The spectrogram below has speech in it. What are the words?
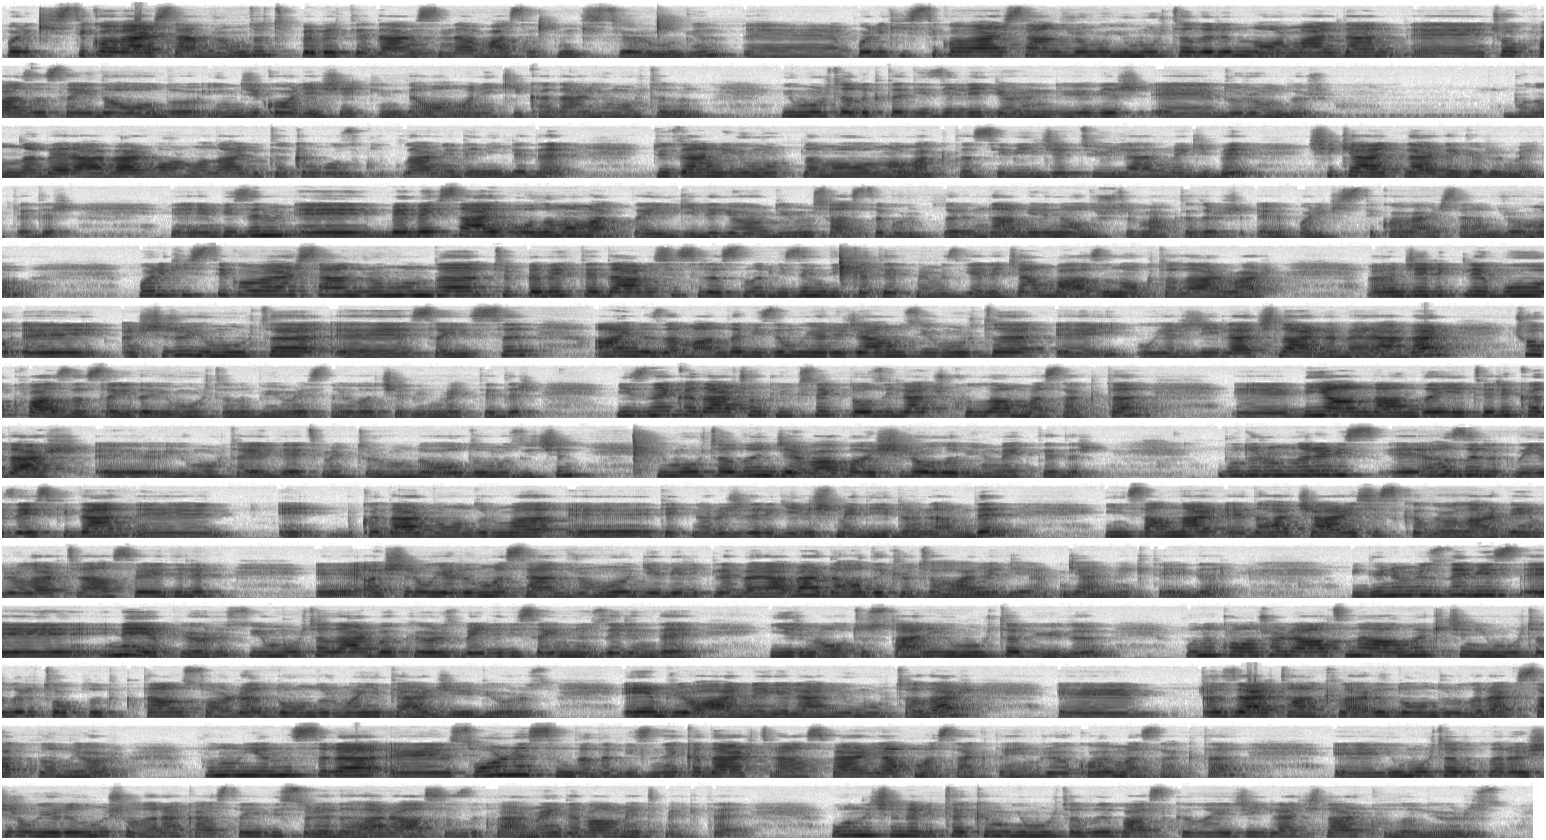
Polikistik over sendromunda tüp bebek tedavisinden bahsetmek istiyorum bugün. Ee, polikistik over sendromu yumurtaların normalden e, çok fazla sayıda olduğu inci kolye şeklinde 10-12 kadar yumurtanın yumurtalıkta dizili göründüğü bir e, durumdur. Bununla beraber hormonal bir takım bozukluklar nedeniyle de düzenli yumurtlama olmamakta, sivilce, tüylenme gibi şikayetler de görülmektedir. Ee, Bizim e, bebek sahibi olamamakla ilgili gördüğümüz hasta gruplarından birini oluşturmaktadır e, polikistik over sendromu. Polikistik over sendromunda tüp bebek tedavisi sırasında bizim dikkat etmemiz gereken bazı noktalar var. Öncelikle bu e, aşırı yumurta e, sayısı aynı zamanda bizim uyaracağımız yumurta e, uyarıcı ilaçlarla beraber çok fazla sayıda yumurtanın büyümesine yol açabilmektedir. Biz ne kadar çok yüksek doz ilaç kullanmasak da bir yandan da yeteri kadar e, yumurta elde etmek durumunda olduğumuz için yumurtalığın cevabı aşırı olabilmektedir. Bu durumlara biz e, hazırlıklıyız. Eskiden e, bu kadar dondurma teknolojileri gelişmediği dönemde insanlar daha çaresiz kalıyorlardı. Embriyolar transfer edilip aşırı uyarılma sendromu gebelikle beraber daha da kötü hale gel- gelmekteydi. Günümüzde biz e, ne yapıyoruz? Yumurtalar bakıyoruz belli bir sayının üzerinde 20-30 tane yumurta büyüdü. Bunu kontrol altına almak için yumurtaları topladıktan sonra dondurmayı tercih ediyoruz. Embriyo haline gelen yumurtalar e, özel tanklarda dondurularak saklanıyor. Bunun yanı sıra e, sonrasında da biz ne kadar transfer yapmasak da, embriyo koymasak da e, yumurtalıklar aşırı uyarılmış olarak hastayı bir süre daha rahatsızlık vermeye devam etmekte. Bunun için de bir takım yumurtalığı baskılayıcı ilaçlar kullanıyoruz.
